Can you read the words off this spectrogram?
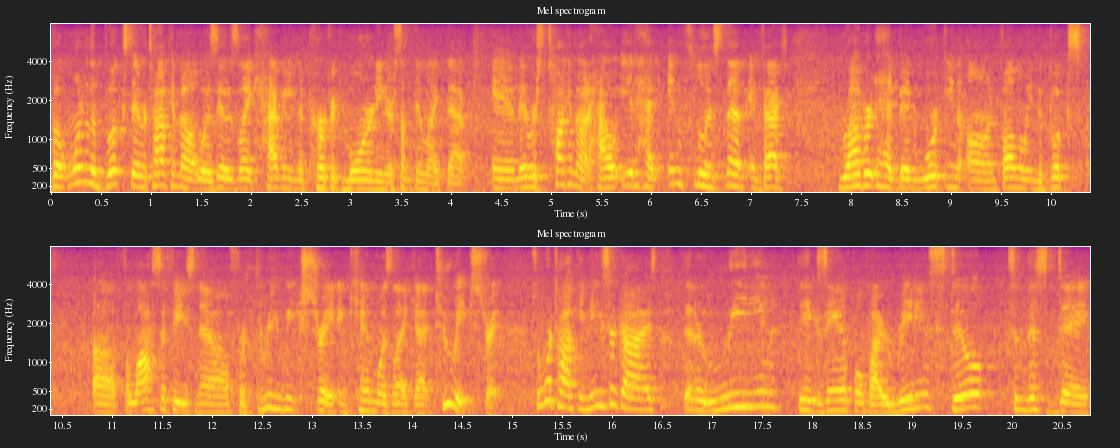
But one of the books they were talking about was it was like having the perfect morning or something like that. And they were talking about how it had influenced them. In fact, Robert had been working on following the book's uh, philosophies now for three weeks straight, and Kim was like at two weeks straight. So we're talking, these are guys that are leading the example by reading still to this day,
